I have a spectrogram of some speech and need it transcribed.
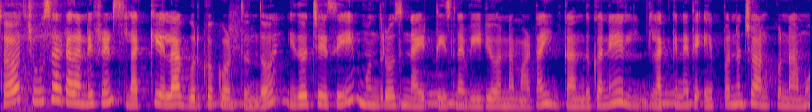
సో చూసారు కదండి ఫ్రెండ్స్ లక్కీ ఎలా గురక కొడుతుందో ఇది వచ్చేసి ముందు రోజు నైట్ తీసిన వీడియో అన్నమాట. ఇంకా అందుకనే లక్కీని అయితే ఎప్పటి నుంచో అనుకున్నాము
